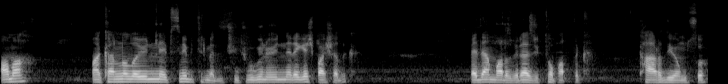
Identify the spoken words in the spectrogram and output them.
Ama makarnalı öğünün hepsini bitirmedim. Çünkü bugün öğünlere geç başladık. Beden vardı birazcık top attık. Kardiyomsu.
